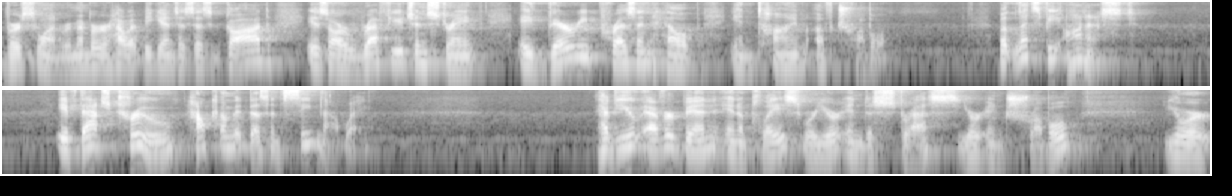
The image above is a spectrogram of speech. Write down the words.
verse 1, remember how it begins? It says, God is our refuge and strength, a very present help in time of trouble. But let's be honest. If that's true, how come it doesn't seem that way? Have you ever been in a place where you're in distress, you're in trouble, you're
